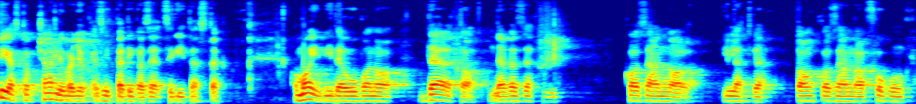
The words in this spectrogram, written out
Sziasztok, Charlie vagyok, ez itt pedig az Ecigi Tesztek. A mai videóban a Delta nevezetű kazánnal, illetve tankazánnal fogunk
